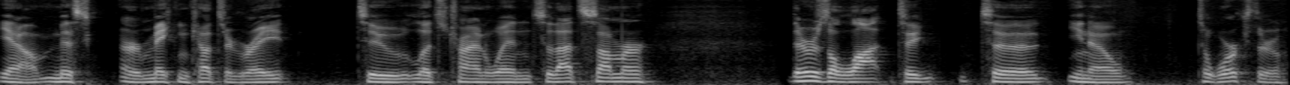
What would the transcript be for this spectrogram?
you know, miss or making cuts are great to let's try and win. So that summer there was a lot to to, you know, to work through.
